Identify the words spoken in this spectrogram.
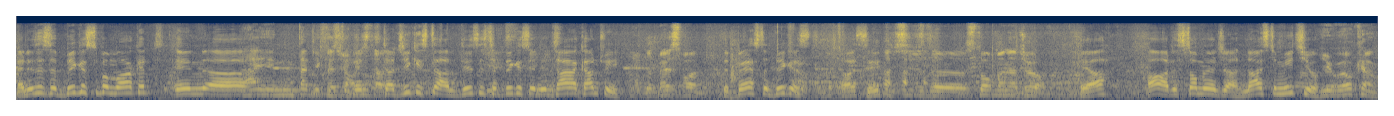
And this is the biggest supermarket in uh, Ah, in Tajikistan. in Tajikistan. This is the biggest in the entire country. The best one. The best and biggest. I see. This is the store manager. Yeah. Oh, the store manager. Nice to meet you. You're welcome.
